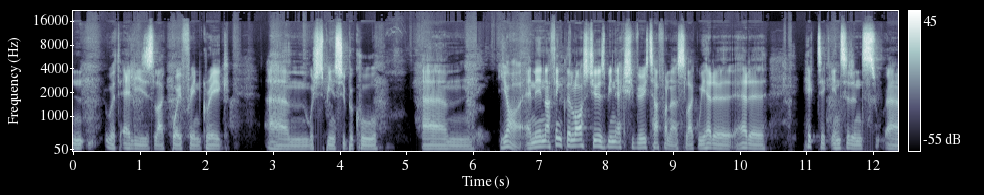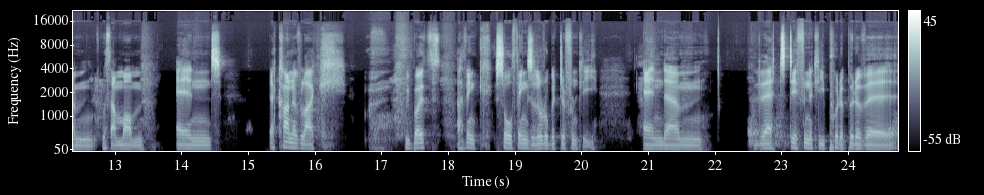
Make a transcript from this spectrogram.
n- with Ellie's like boyfriend Greg, um, which has been super cool. Um, yeah, and then I think the last year has been actually very tough on us. Like we had a had a hectic incidents um, with our mom, and that kind of like we both, I think, saw things a little bit differently, and um, that definitely put a bit of a,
